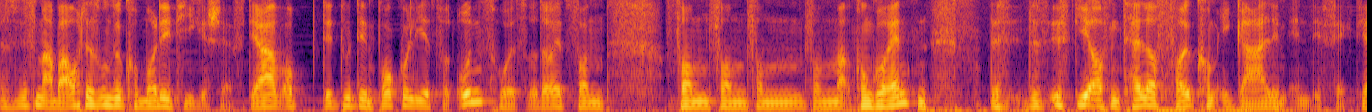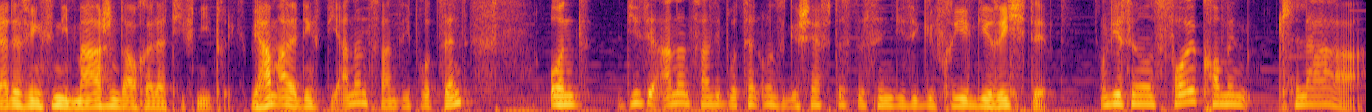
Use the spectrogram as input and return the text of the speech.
das wissen wir aber auch, das ist unser Commodity-Geschäft. Ja, ob du den Brokkoli jetzt von uns holst oder jetzt vom, vom, vom, vom, vom Konkurrenten, das, das ist dir auf dem Teller vollkommen egal im Endeffekt. Ja, deswegen sind die Margen da auch relativ niedrig. Wir haben allerdings die anderen 20 Prozent und diese anderen 20 Prozent unseres Geschäftes, das sind diese Gefriergerichte. Und wir sind uns vollkommen klar,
